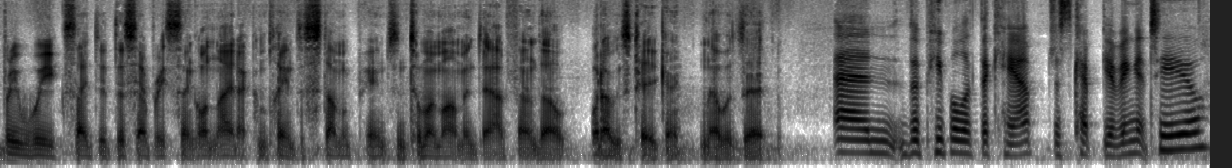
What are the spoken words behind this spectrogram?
three weeks, I did this every single night. I complained of stomach pains until my mom and dad found out what I was taking, and that was it. and the people at the camp just kept giving it to you.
